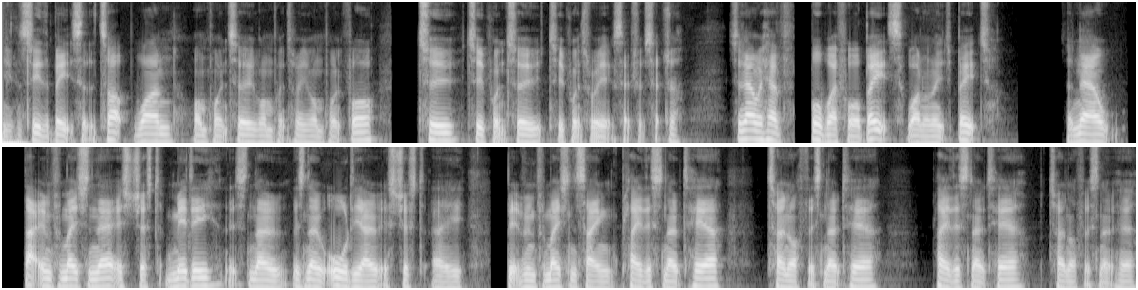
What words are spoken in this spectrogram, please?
You can see the beats at the top, 1, 1.2, 1.3, 1.4. 2, 2.2, 2.3, etc, etc. So now we have 4x4 beats, one on each beat. So now that information there is just MIDI. It's no, there's no audio. It's just a bit of information saying play this note here, turn off this note here, play this note here, turn off this note here.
